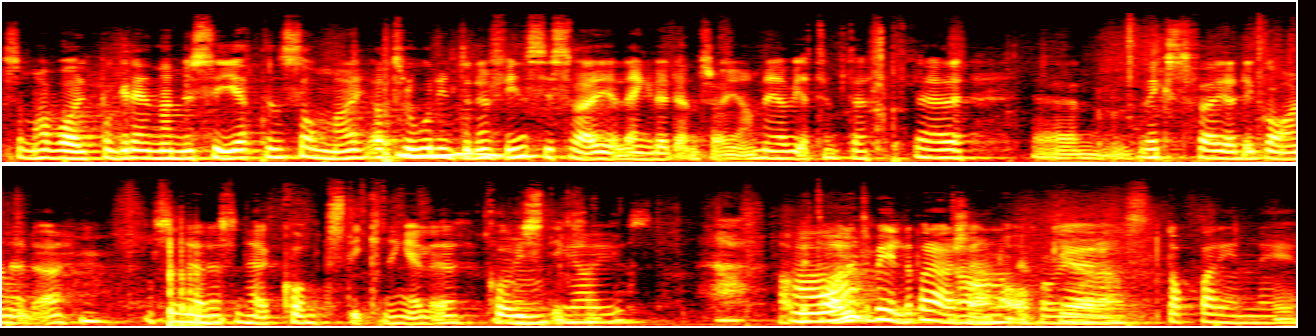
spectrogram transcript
som har varit på Gränna museet en sommar. Jag tror mm. inte den finns i Sverige längre, den tröjan, men jag vet inte. Det är eh, växtfärgade garner där. Mm. Och sen är det en sån här kontstickning eller korgstickning. Mm, ja, just. Ja, vi tar ja. lite bilder på det här sen ja, och eh, stoppar in i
